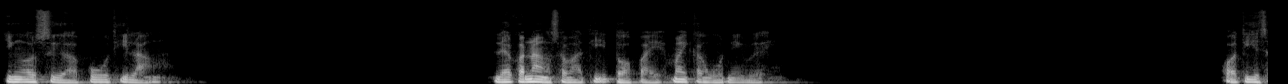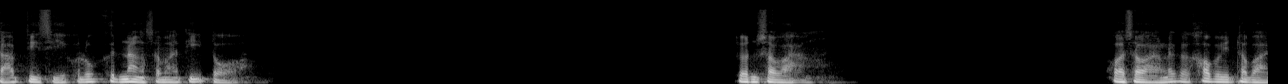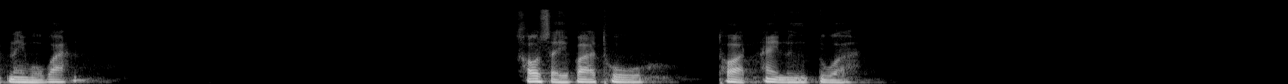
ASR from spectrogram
จึงเอาเสือปูที่หลัง แล้วก็นั่งสมาธิต่อไปไม่กังวลอีกเลย พอตีสามตีสี่ก็ลุกขึ้นนั่งสมาธิต่อ จนสว่าง พอสว่างแล้วก็เข้าไปบินทบาทในหมู่บ้าน เขาใส่ปลาทูทอดให้หนึ่งตัว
